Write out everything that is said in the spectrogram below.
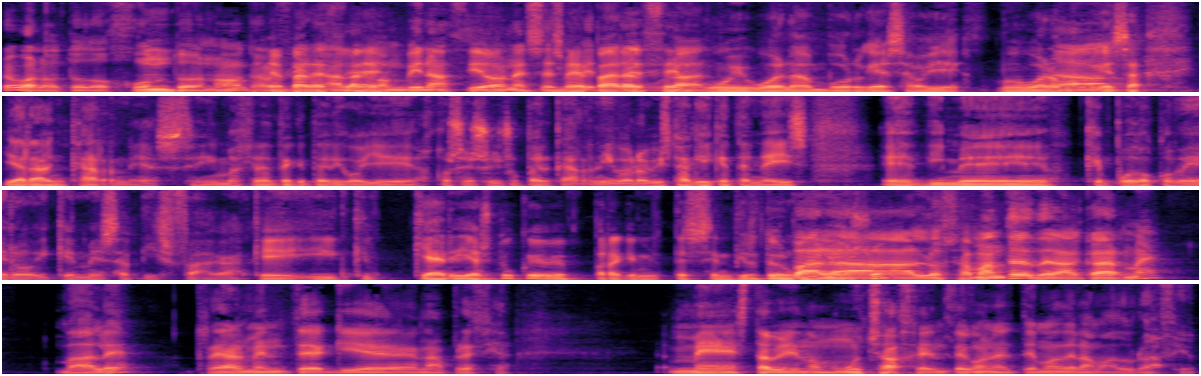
Pruébalo todo junto, ¿no? Que al Me final parece- la combinación es Me espectacular. parece muy buena hamburguesa, oye, muy buena Ah. hamburguesa. Y ahora en carnes. Imagínate que te digo, oye, José, soy súper carnívoro. He visto aquí que tenéis, eh, dime qué puedo comer hoy que me satisfaga. ¿Qué, ¿Y qué, qué harías tú que, para que te sentirte orgulloso? Para los amantes de la carne, ¿vale? Realmente quien aprecia. Me está viniendo mucha gente con el tema de la maduración.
